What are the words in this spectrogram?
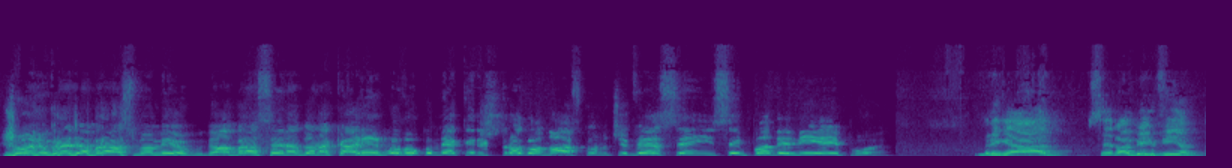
Júnior, um grande abraço, meu amigo. Dá um abraço aí na dona Karine, que eu vou comer aquele estrogonofe quando tiver sem, sem pandemia, hein, pô. Obrigado, será bem-vindo.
